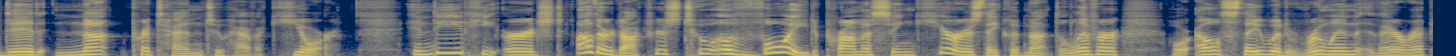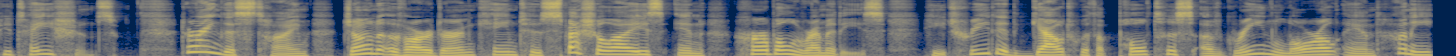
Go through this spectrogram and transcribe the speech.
did not pretend to have a cure. Indeed, he urged other doctors to avoid promising cures they could not deliver, or else they would ruin their reputations. During this time, John of Arderne came to specialize in herbal remedies. He treated gout with a poultice of green laurel and honey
